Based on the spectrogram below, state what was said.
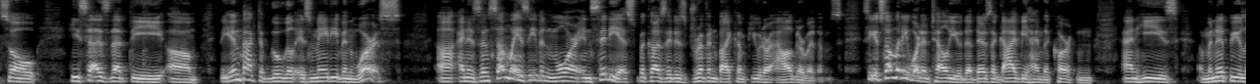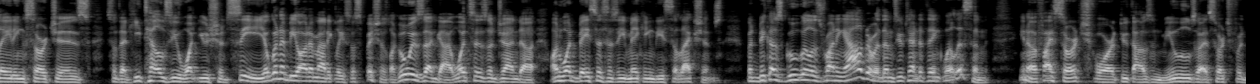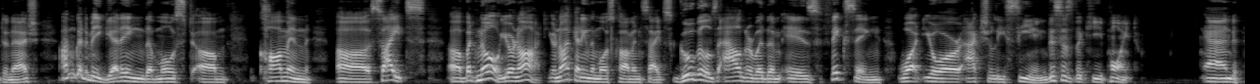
So he says that the um, the impact of Google is made even worse uh, and is in some ways even more insidious because it is driven by computer algorithms. See, if somebody were to tell you that there's a guy behind the curtain and he's manipulating searches so that he tells you what you should see, you're going to be automatically suspicious. Like, who is that guy? What's his agenda? On what basis is he making these selections? But because Google is running algorithms, you tend to think, well, listen, you know, if I search for 2000 mules or I search for Dinesh, I'm going to be getting the most um, common uh, sites. Uh, but no, you're not. You're not getting the most common sites. Google's algorithm is fixing what you're actually seeing. This is the key point. And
